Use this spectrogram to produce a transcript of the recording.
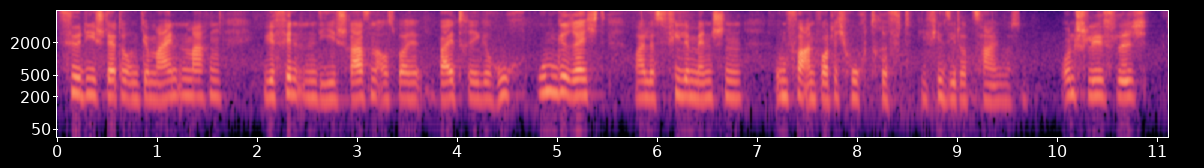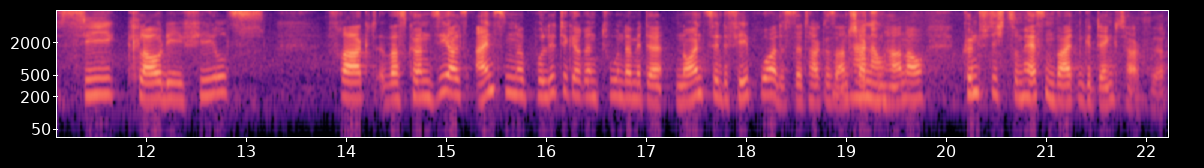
für die Städte und Gemeinden machen. Wir finden die Straßenausbaubeiträge hoch ungerecht, weil es viele Menschen unverantwortlich hoch trifft, wie viel sie dort zahlen müssen. Und schließlich C. Claudie Fields fragt, was können Sie als einzelne Politikerin tun, damit der 19. Februar, das ist der Tag des Anschlags Hanau. in Hanau, künftig zum hessenweiten Gedenktag wird?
